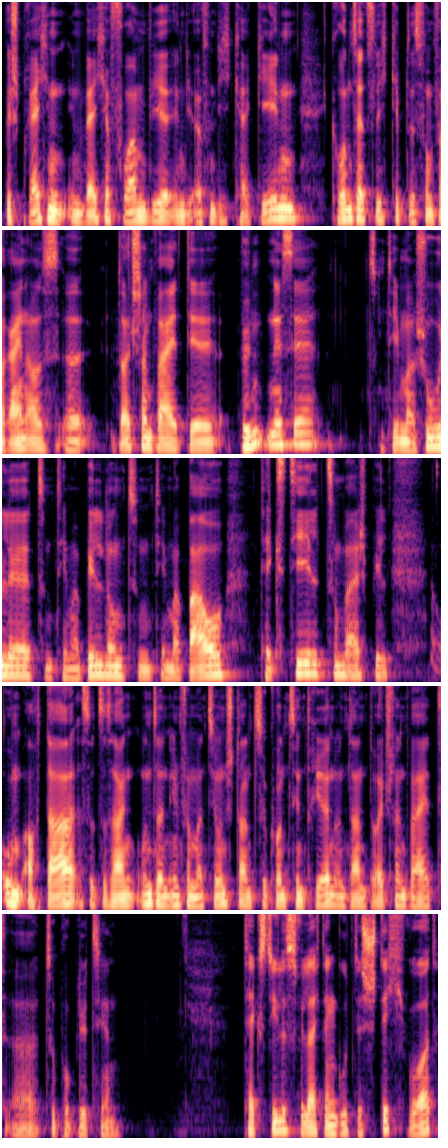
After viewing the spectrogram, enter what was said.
besprechen, in welcher Form wir in die Öffentlichkeit gehen. Grundsätzlich gibt es vom Verein aus deutschlandweite Bündnisse zum Thema Schule, zum Thema Bildung, zum Thema Bau, Textil zum Beispiel, um auch da sozusagen unseren Informationsstand zu konzentrieren und dann deutschlandweit äh, zu publizieren. Textil ist vielleicht ein gutes Stichwort.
